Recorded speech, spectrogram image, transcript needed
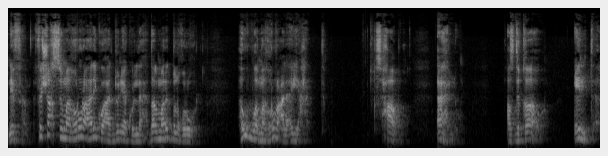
نفهم في شخص مغرور عليك وعلى الدنيا كلها ده المريض بالغرور. هو مغرور على أي حد أصحابه أهله أصدقائه أنت.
